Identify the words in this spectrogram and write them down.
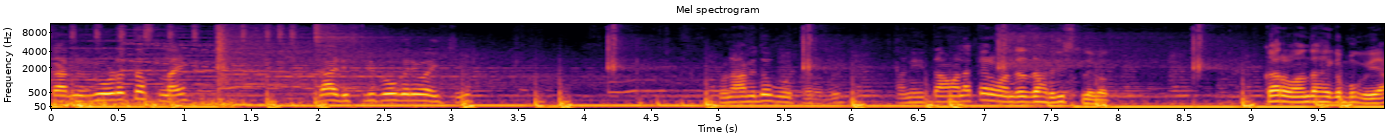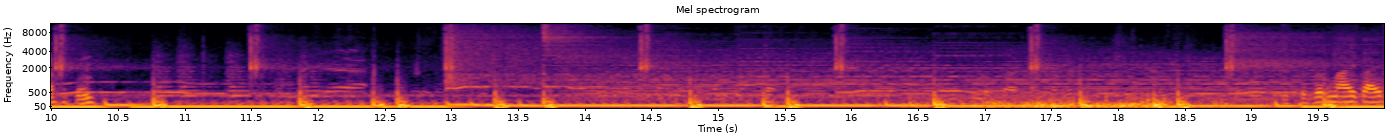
कारण रोडच असलाय गाडी स्लिप वगैरे व्हायची. म्हणून आम्ही दोघं उतरलो आणि इथं आम्हाला करवांचं झाड दिसलंय बघ. करवांदा आहे का बघूया आपण. इथं आहेत.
